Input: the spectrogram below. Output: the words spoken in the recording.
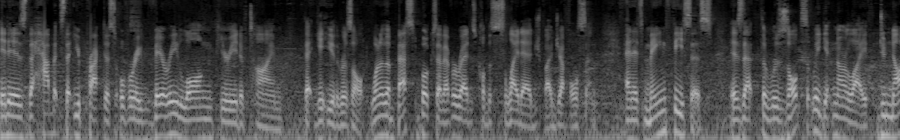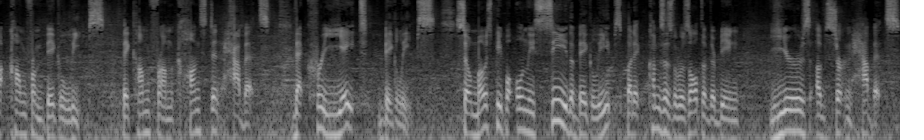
It is the habits that you practice over a very long period of time that get you the result. One of the best books I've ever read is called The Slight Edge by Jeff Olson. And its main thesis is that the results that we get in our life do not come from big leaps. They come from constant habits that create big leaps. So most people only see the big leaps, but it comes as the result of there being years of certain habits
